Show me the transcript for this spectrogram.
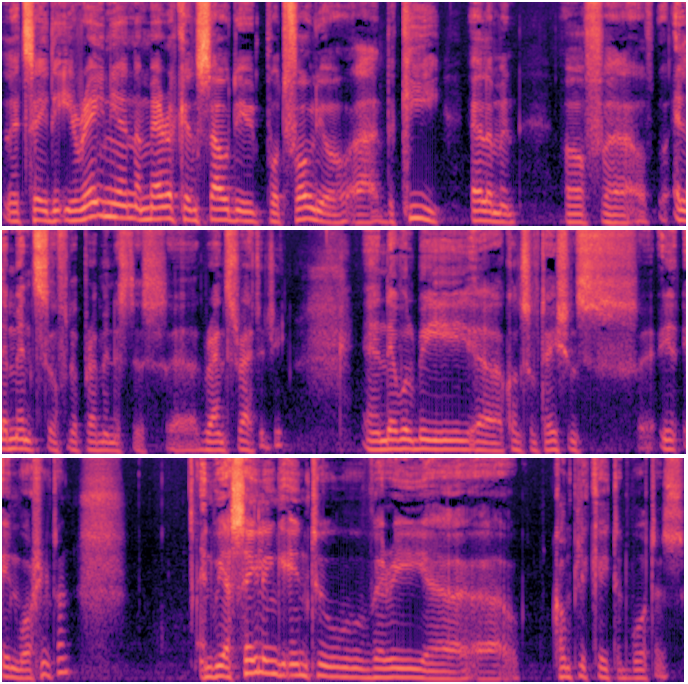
let's say, the Iranian American Saudi portfolio, uh, the key element of, uh, of, elements of the Prime Minister's uh, grand strategy, and there will be uh, consultations in, in, Washington, and we are sailing into very complicated waters.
